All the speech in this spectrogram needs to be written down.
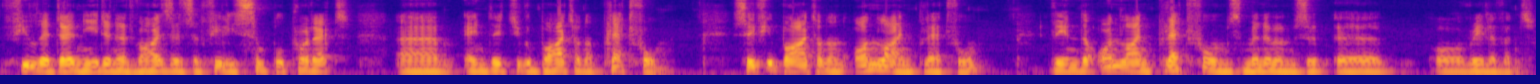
feel they don't need an advisor. It's a fairly simple product um, and that you can buy it on a platform. So if you buy it on an online platform, then the online platform's minimums uh, are relevant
